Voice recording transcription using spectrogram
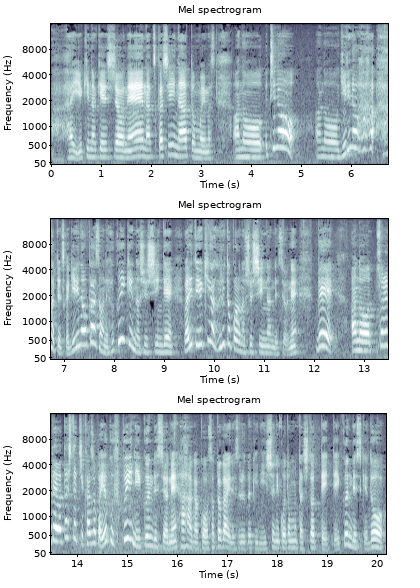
あはい。雪の結晶ね。懐かしいなと思います。あのうちのあの義理の母母っていうんですか義理のお母さんはね福井県の出身で割と雪が降るところの出身なんですよね。であのそれで私たち家族はよく福井に行くんですよね。母がこう里帰りする時に一緒に子供たちとって行って行くんですけど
